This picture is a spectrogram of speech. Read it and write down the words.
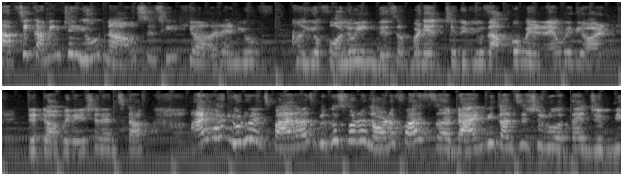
Tapsi, coming to you now since you're here and you've you're following this और बड़े अच्छे reviews आपको मिल रहे हैं with your determination and stuff. I want you to inspire us because for a lot of us, uh, diet भी कल से शुरू होता है, gym भी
